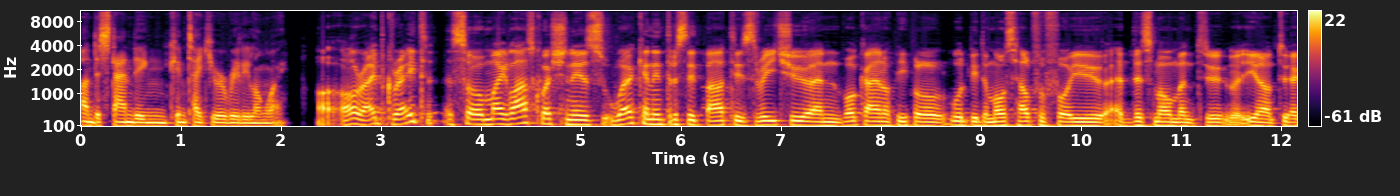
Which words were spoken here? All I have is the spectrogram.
understanding can take you a really long way. All right, great. So my last question is where can interested parties reach you and what kind of people would be the most helpful for you at this moment to you know to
